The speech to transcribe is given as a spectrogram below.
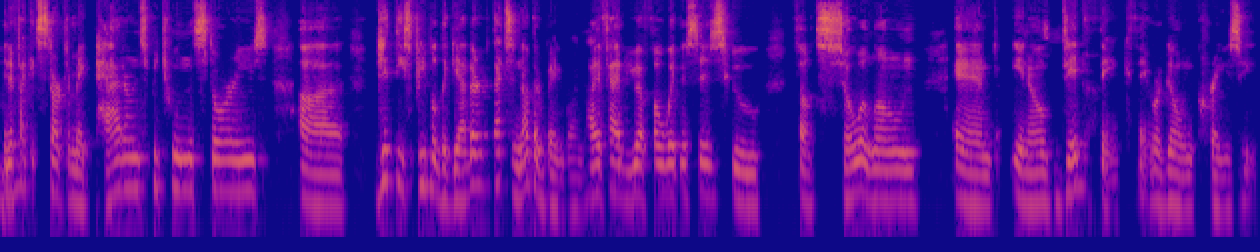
And if I could start to make patterns between the stories, uh, get these people together, that's another big one. I've had UFO witnesses who felt so alone and, you know, did think they were going crazy.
